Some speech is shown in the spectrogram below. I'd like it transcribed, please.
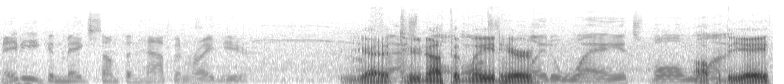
Maybe he can make something happen right here. We got a two nothing lead here. Plate away. It's ball Top one. of the eighth.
